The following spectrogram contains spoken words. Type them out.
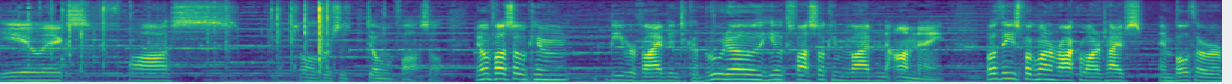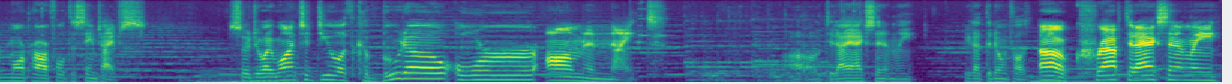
Helix Fossil versus Dome Fossil. Dome Fossil can be revived into Kabuto. The Helix Fossil can be revived into Omanyte. Both of these Pokemon are rock and water types, and both are more powerful at the same types. So do I want to deal with Kabuto or Omanyte? Uh-oh, did I accidentally... You got the Dome Fossil. Oh, crap, did I accidentally...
